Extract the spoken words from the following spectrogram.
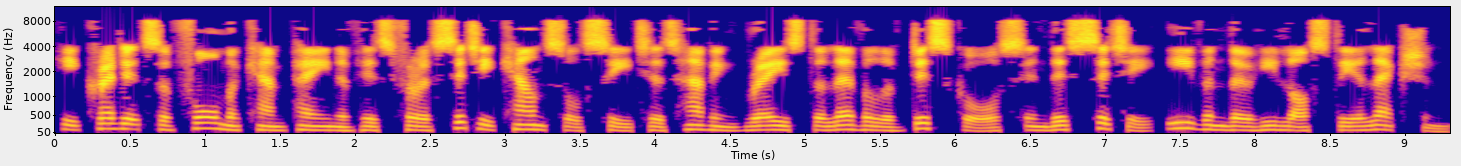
He credits a former campaign of his for a city council seat as having raised the level of discourse in this city, even though he lost the election.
